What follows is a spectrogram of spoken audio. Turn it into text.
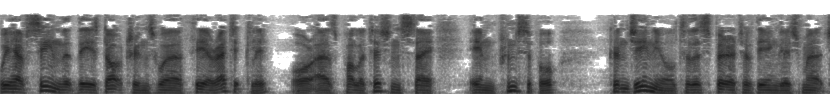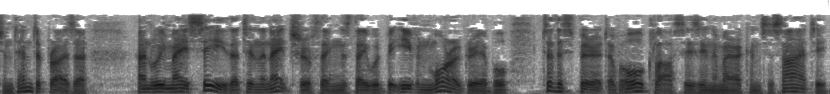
We have seen that these doctrines were theoretically, or as politicians say, in principle, congenial to the spirit of the English merchant enterpriser, and we may see that in the nature of things they would be even more agreeable to the spirit of all classes in American society.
